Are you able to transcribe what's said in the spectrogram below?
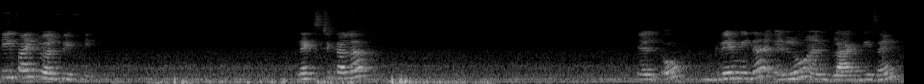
T5 1250. Next color yellow, grey with a yellow and black design.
